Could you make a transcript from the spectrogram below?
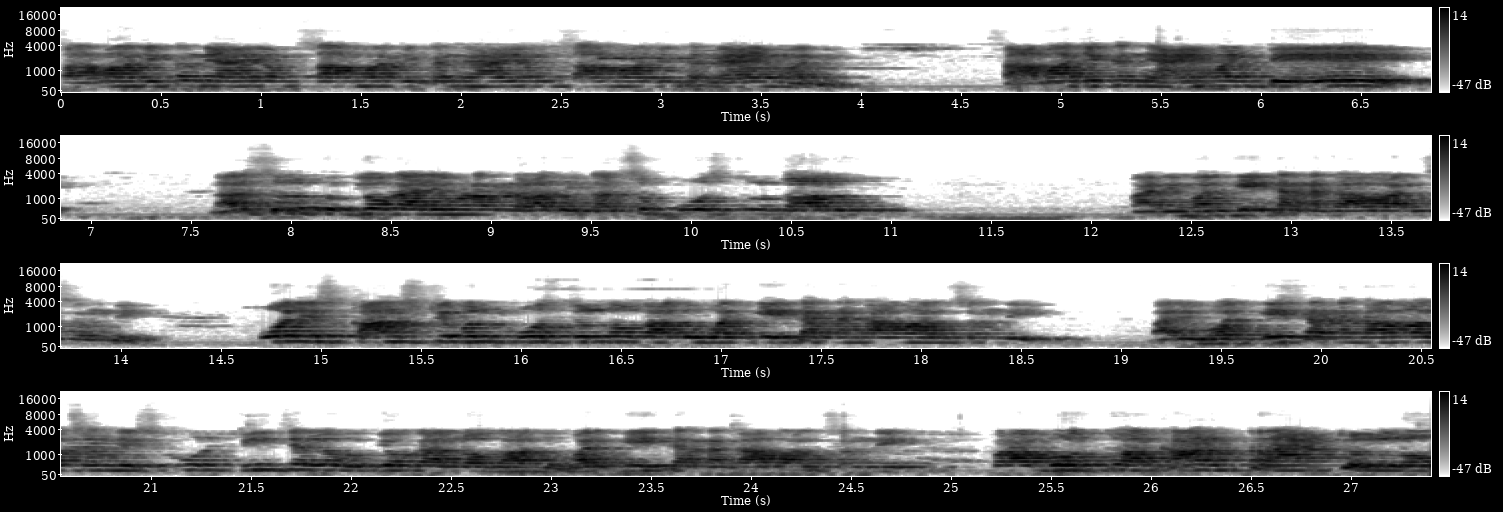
సామాజిక న్యాయం సామాజిక న్యాయం సామాజిక న్యాయం అని. సామాజిక న్యాయం అంటే నర్సులకు ఉద్యోగాలు ఇవ్వడం కాదు నర్సు పోస్టులు కాదు. మరి వర్గీకరణ కావాల్సి ఉంది. పోలీస్ కానిస్టేబుల్ పోస్టుల్లో కాదు వర్గీకరణ కావాల్సి ఉంది. మరి వర్గీకరణ కావాల్సి ఉంది స్కూల్ టీచర్ల ఉద్యోగాల్లో కాదు వర్గీకరణ కావాల్సి ఉంది. ప్రభుత్వ కాంట్రాక్టుల్లో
